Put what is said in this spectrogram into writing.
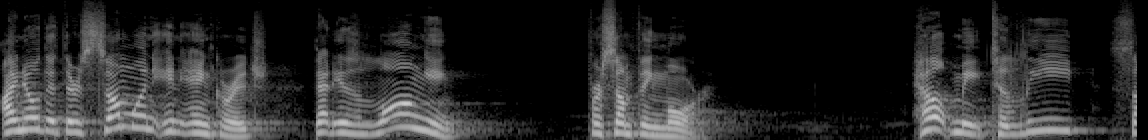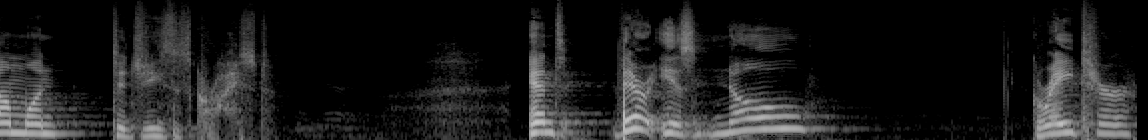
I know that there's someone in Anchorage that is longing for something more. Help me to lead someone to Jesus Christ. And there is no greater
